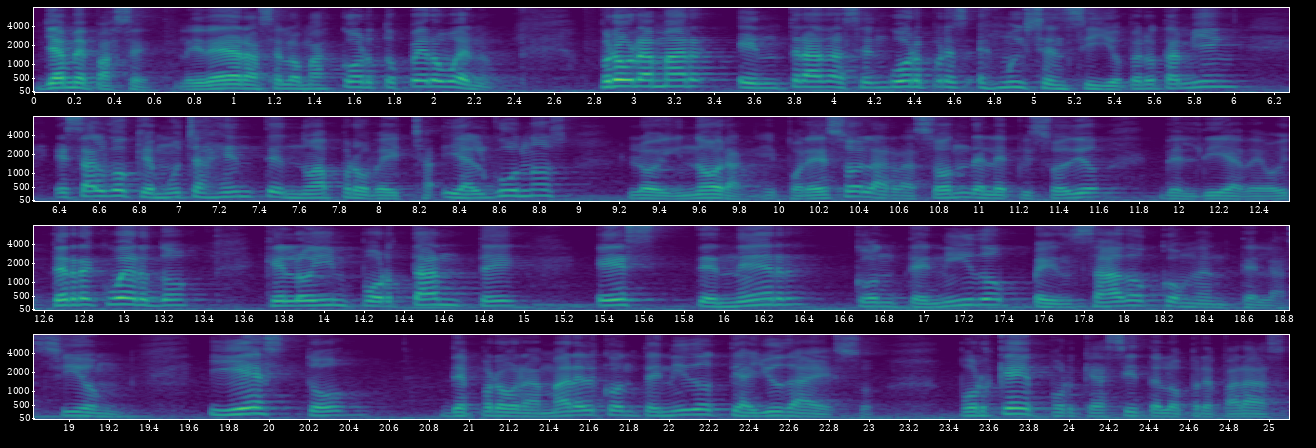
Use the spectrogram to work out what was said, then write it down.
ya me pasé. La idea era hacerlo más corto, pero bueno. Programar entradas en WordPress es muy sencillo, pero también es algo que mucha gente no aprovecha y algunos lo ignoran. Y por eso la razón del episodio del día de hoy. Te recuerdo que lo importante es tener contenido pensado con antelación. Y esto de programar el contenido te ayuda a eso. ¿Por qué? Porque así te lo preparas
